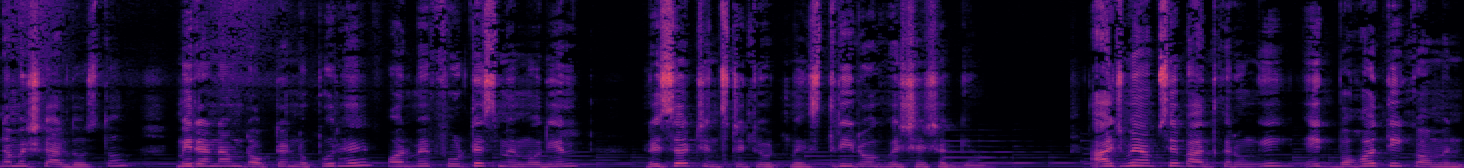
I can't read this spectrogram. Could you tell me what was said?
नमस्कार दोस्तों, मेरा नाम डॉक्टर नुपुर है और मैं फोर्टिस मेमोरियल रिसर्च इंस्टीट्यूट में स्त्री रोग विशेषज्ञ हूँ आज मैं आपसे बात करूँगी एक बहुत ही कॉमन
